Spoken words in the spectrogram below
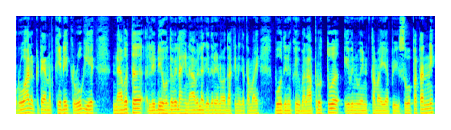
රෝහලකට යන කෙනෙක් රෝගියෙක් නැවත ලෙඩේ හොඳ වෙලා hina වෙලා ගෙදර එනවා දකින්න එක තමයි බෝධිනකගේ බලාපොරොත්තුව ඒ වෙනුවෙන් තමයි අපි සුව පතන්නේ.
